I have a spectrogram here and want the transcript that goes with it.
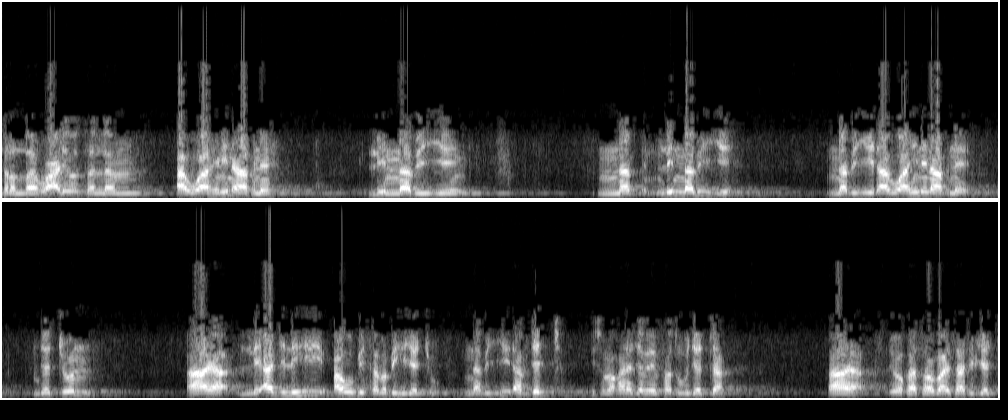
صلى الله عليه وسلم أواهن أبنه للنبي نب... للنبي نبي أواهن أبنه جتشون آية لأجله أو بسببه جج. نبي أبجج اسمه كان جبيفته جج. آية يوكا سوابا إساتي جج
